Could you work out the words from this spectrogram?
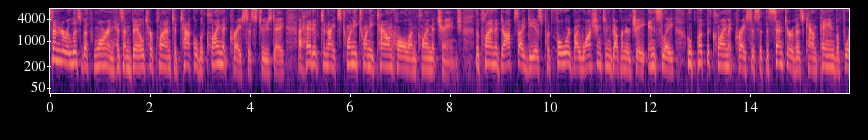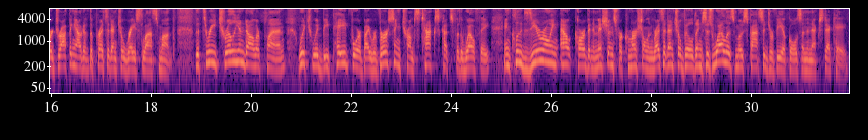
Senator Elizabeth Warren has unveiled her plan to tackle the climate crisis Tuesday, ahead of tonight's 2020 town hall on climate change. The plan adopts ideas put forward by Washington Governor Jay Inslee, who put the climate crisis at the center of his campaign before dropping out of the presidential race last month. The $3 trillion plan, which would be paid for by reversing Trump's tax cuts for the wealthy, includes zeroing out carbon emissions for commercial and residential buildings, as well as most passenger vehicles in the next decade.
